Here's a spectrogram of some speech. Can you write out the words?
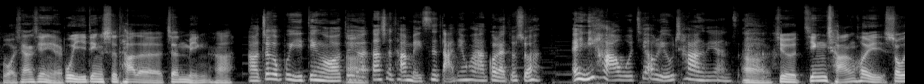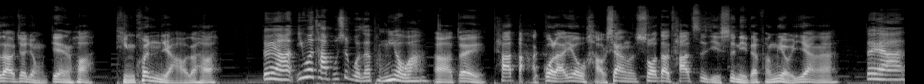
我相信也不一定是她的真名哈。啊，这个不一定哦。对啊，但是她每次打电话过来都说：“哎，你好，我叫刘畅这样子。”啊，就经常会收到这种电话，挺困扰的哈。对啊，因为他不是我的朋友啊。啊，对他打过来又好像说到他自己是你的朋友一样啊。对啊，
